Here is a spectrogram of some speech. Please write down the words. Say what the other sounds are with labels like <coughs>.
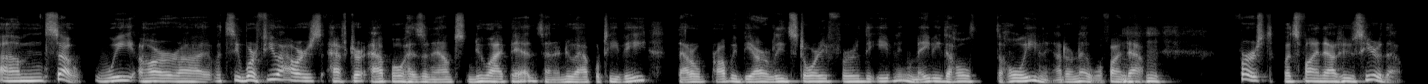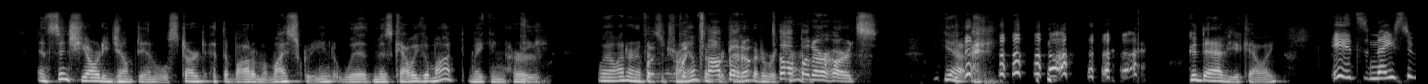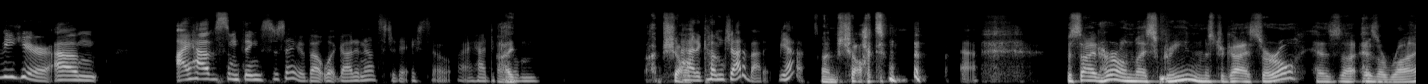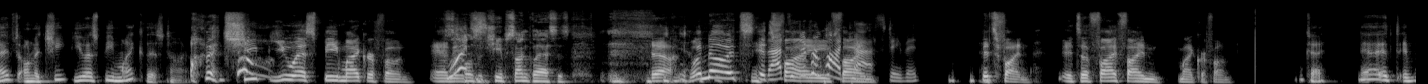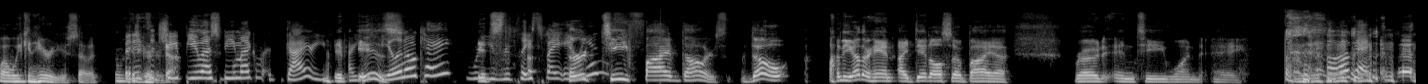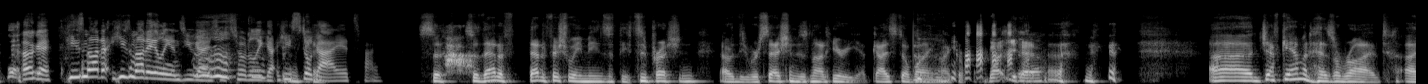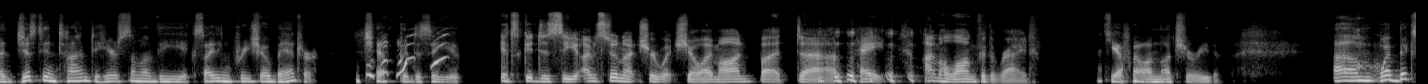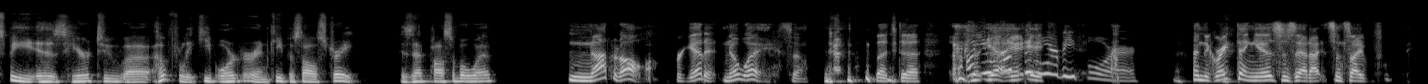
Um, so we are, uh, let's see, we're a few hours after Apple has announced new iPads and a new Apple TV. That'll probably be our lead story for the evening, maybe the whole the whole evening. I don't know. We'll find out. First, let's find out who's here, though. And since she already jumped in, we'll start at the bottom of my screen with Ms. Kelly Guimont making her. Well, I don't know if it's a Put- put triumphant top, return, at, but a top return. on our hearts. yeah. <laughs> Good to have you, Kelly. It's nice to be here. Um, I have some things to say about what got announced today, so I had to come. I'm shocked. I, had to come chat about it. Yeah, I'm shocked. Yeah. <laughs> Beside her on my screen, Mr. Guy Serle has uh, has arrived on a cheap USB mic this time. <laughs> On a cheap USB microphone. And What? Those are cheap sunglasses. <laughs> yeah. Well, no, it's it's that's fine. a different podcast, fine. David. It's fine. It's a five fine microphone. Okay. Yeah. It, it- well, we can hear you, so it, But it's a good. cheap USB microphone. Guy, are you It are you is. feeling okay? Were It's you replaced by aliens? Thirty-five dollars. Though, on the other hand, I did also buy a Rode NT1A. <laughs> Oh, okay. Okay, he's not he's not aliens, you guys. He's totally guy. He's still Okay. guy. It's fine. So so that of- that officially means that the <laughs> depression or the recession is not here yet. Guy's still buying <laughs> microphones. Not yet. Yeah. Uh, Jeff Gamet has arrived uh, just in time to hear some of the exciting pre-show banter. <laughs> Jeff, good to see you. It's good to see you. I'm still not sure what show I'm on, but uh, <laughs> hey, I'm along for the ride. Yeah, well, I'm not sure either. Um, Web Bixby is here to uh, hopefully keep order and keep us all straight. Is that possible, Web? Not at all. Forget it. No way. So, <laughs> but uh, Oh, you yeah, have been it- here before. And the great thing is, is that I, since I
